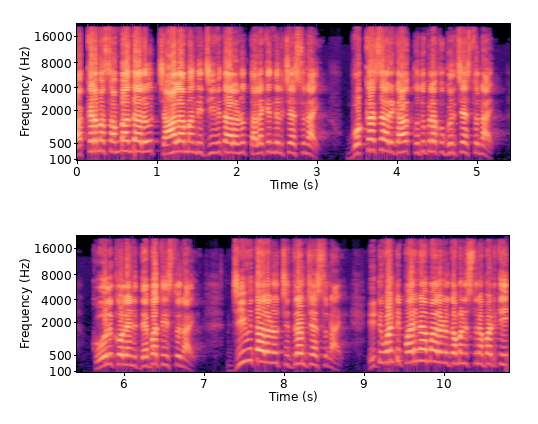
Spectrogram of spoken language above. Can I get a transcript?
అక్రమ సంబంధాలు చాలామంది జీవితాలను తలకిందులు చేస్తున్నాయి. ఒక్కసారిగా కుదుపులకు గురిచేస్తున్నాయి కోలుకోలేని దెబ్బతీస్తున్నాయి జీవితాలను ఛిద్రం చేస్తున్నాయి. ఇటువంటి పరిణామాలను గమనిస్తున్నప్పటికీ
